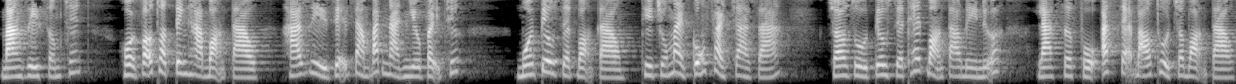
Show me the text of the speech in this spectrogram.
Mang gì sống chết? Hội võ thuật tinh hà bọn tàu há gì dễ dàng bắt nạt như vậy chứ? Muốn tiêu diệt bọn tàu thì chúng mày cũng phải trả giá. Cho dù tiêu diệt hết bọn tàu đi nữa, La Sơ phụ ắt sẽ báo thù cho bọn tàu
